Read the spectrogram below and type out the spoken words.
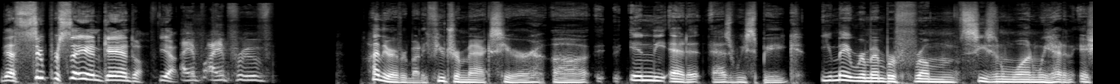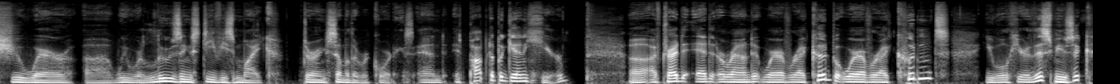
That's Super Saiyan Gandalf. Yeah. I I approve. Hi there, everybody. Future Max here. Uh, in the edit as we speak, you may remember from season one, we had an issue where uh, we were losing Stevie's mic during some of the recordings, and it popped up again here. Uh, I've tried to edit around it wherever I could, but wherever I couldn't, you will hear this music.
